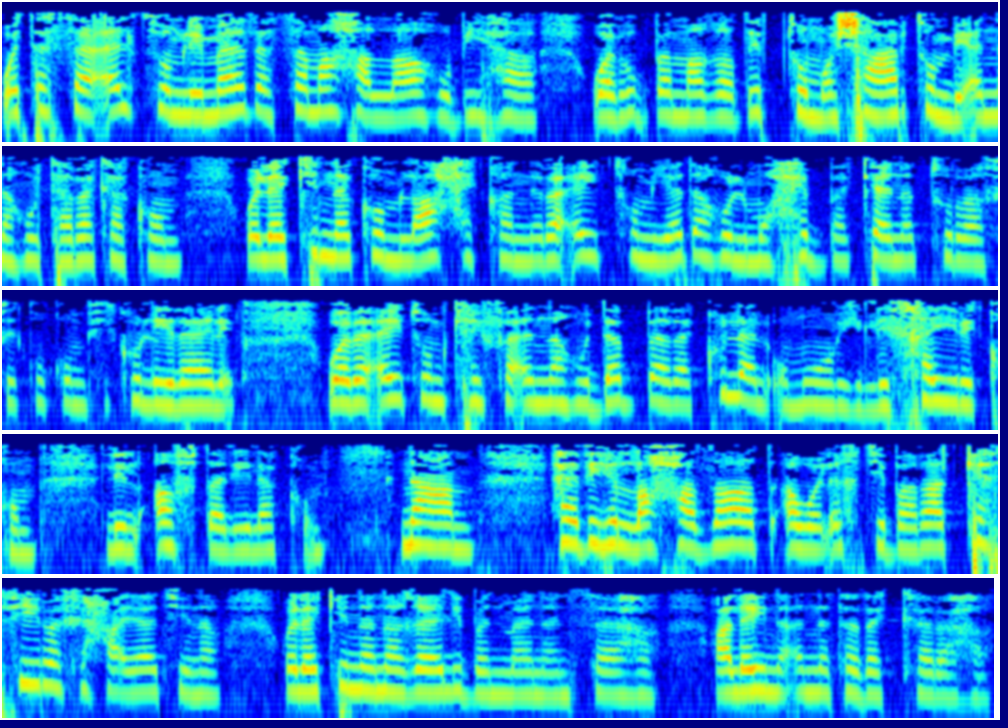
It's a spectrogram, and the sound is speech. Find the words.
وتساءلتم لماذا سمح الله بها وربما غضبتم وشعرتم بأنه ترككم. ولكنكم لاحقا رأيتم يده المحبة كانت ترافقكم في كل ذلك. ورأيتم كيف أنه دبر كل الأمور لخيركم للأفضل لكم. نعم هذه اللحظات أو الاختبارات كثيرة في حياتنا ولكننا غالبا ما ننساها. علينا أن نتذكرها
